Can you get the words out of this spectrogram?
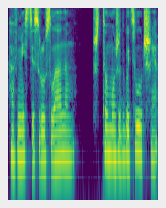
А вместе с Русланом, что может быть лучше?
